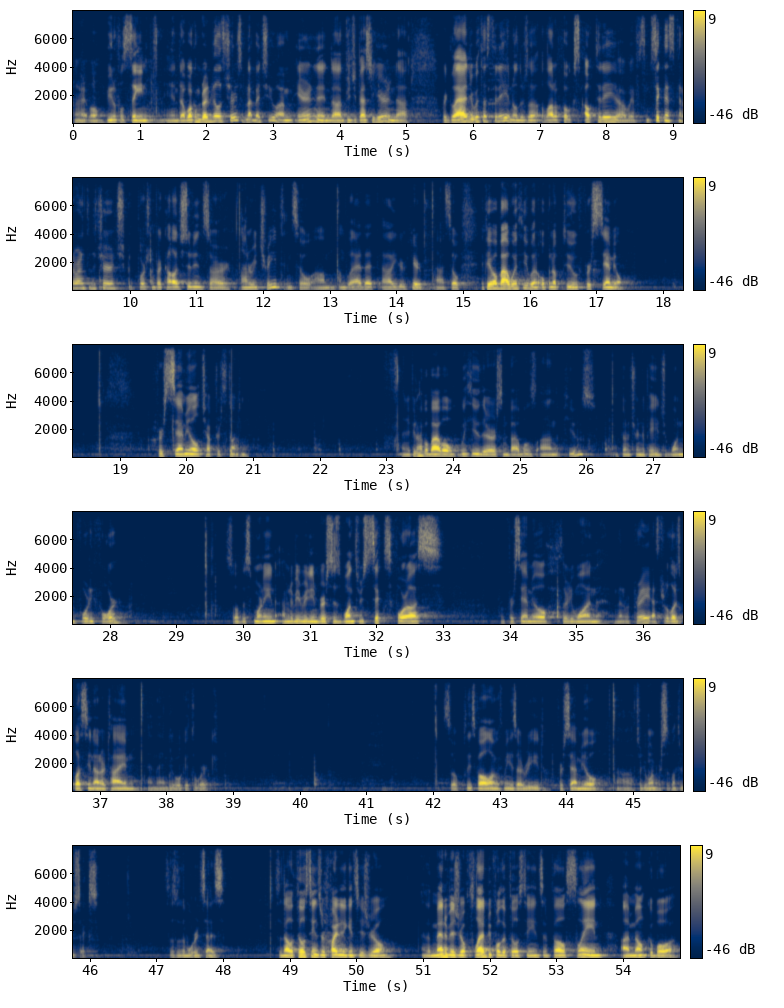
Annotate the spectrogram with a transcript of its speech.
All right, well, beautiful singing. And uh, welcome to Red Village Church. I've not met you. I'm Aaron, and uh, I'm preaching pastor here. And uh, we're glad you're with us today. I know there's a, a lot of folks out today. Uh, we have some sickness kind of running through the church. A good portion of our college students are on a retreat. And so um, I'm glad that uh, you're here. Uh, so if you have a Bible with you, I'm going to open up to 1 Samuel. 1 Samuel chapter 13. And if you don't have a Bible with you, there are some Bibles on the pews. If you want to turn to page 144. So this morning, I'm going to be reading verses 1 through 6 for us from 1 Samuel 31. And then we'll pray, ask for the Lord's blessing on our time, and then we will get to work. So please follow along with me as I read 1 Samuel uh, 31, verses 1 through 6. So this is what the word says. So now the Philistines were fighting against Israel, and the men of Israel fled before the Philistines and fell slain on Mount Gilboa.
